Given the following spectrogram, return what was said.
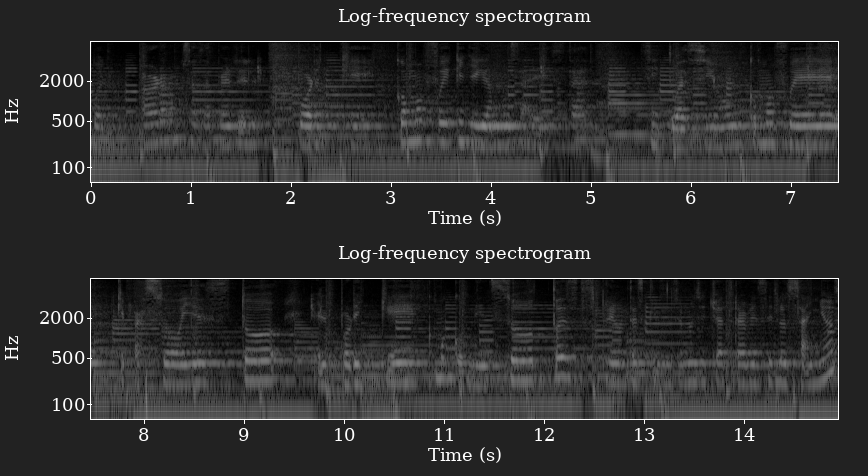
Bueno, ahora vamos a saber el por qué, cómo fue que llegamos a esta situación, cómo fue que pasó esto, el por qué, cómo comenzó, todas estas preguntas que nos hemos hecho a través de los años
